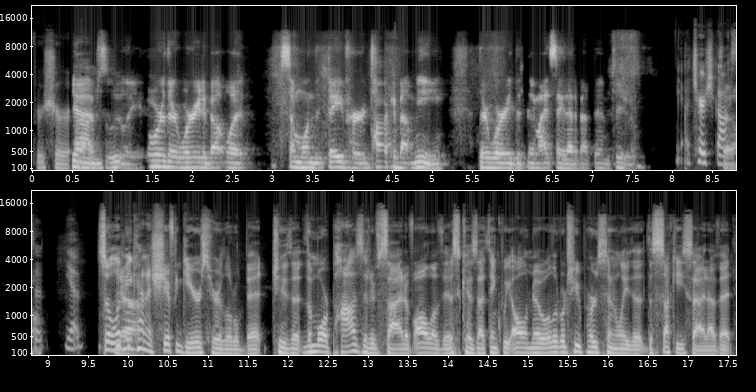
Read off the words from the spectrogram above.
For sure. yeah, Um, absolutely. Or they're worried about what someone that they've heard talk about me. They're worried that they might say that about them too. Yeah, church So- gossip. Yep. So let me kind of shift gears here a little bit to the the more positive side of all of this because I think we all know a little too personally the the sucky side of it.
